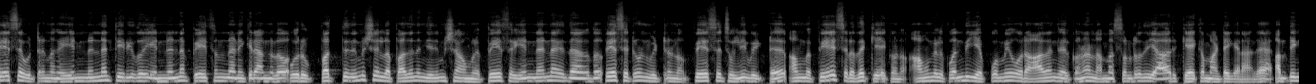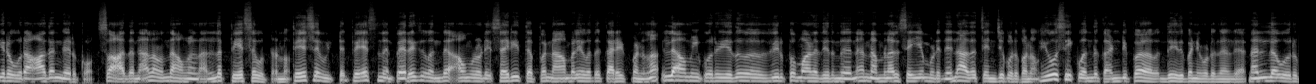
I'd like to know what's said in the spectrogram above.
பேச விட்டுருந்தாங்க என்னென்ன தெரியுதோ என்னென்ன பேசணும்னு நினைக்கிறாங்களோ ஒரு பத்து நிமிஷம் இல்ல பதினஞ்சு நிமிஷம் அவங்கள பேச என்னென்ன இதாகுதோ பேசட்டும்னு விட்டுறணும். பேச சொல்லி சொல்லிவிட்டு அவங்க பேசுறத கேட்கணும். அவங்களுக்கு வந்து எப்பவுமே ஒரு ஆதங்கம் இருக்கணும் நம்ம சொல்றது யாரும் கேட்க மாட்டேங்கிறாங்க அப்படிங்கிற ஒரு ஆதங்கம் இருக்கும். ஸோ அதனால வந்து அவங்கள நல்லா பேச விட்டுறணும். பேச விட்டு பேசின பிறகு வந்து அவங்களுடைய சரி தப்ப நாமளே வந்து கரெக்ட் பண்ணலாம். இல்லை அவங்களுக்கு ஒரு எதுவும் விருப்பமானது இருந்ததுன்னா நம்மளால செய்ய முடிஞ்சதுன்னா அதை செஞ்சு கொடுக்கணும். மியூசிக் வந்து கண்டிப்பா வந்து இது பண்ணி கொடுங்க. நல்ல ஒரு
